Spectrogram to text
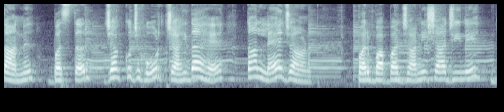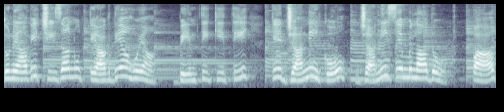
ਧਨ, ਬਸਤਰ ਜਾਂ ਕੁਝ ਹੋਰ ਚਾਹੀਦਾ ਹੈ ਤਾਂ ਲੈ ਜਾਣ। ਪਰ ਬਾਬਾ ਜਾਨੀ ਸ਼ਾਹ ਜੀ ਨੇ ਦੁਨਿਆਵੀ ਚੀਜ਼ਾਂ ਨੂੰ ਤਿਆਗਦਿਆਂ ਹੋਇਆਂ ਬੇਨਤੀ ਕੀਤੀ ਕਿ ਜਾਨੀ ਕੋ ਜਾਨੀ ਸੇ ਮਿਲਾ ਦੋ। ਭਾਵ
